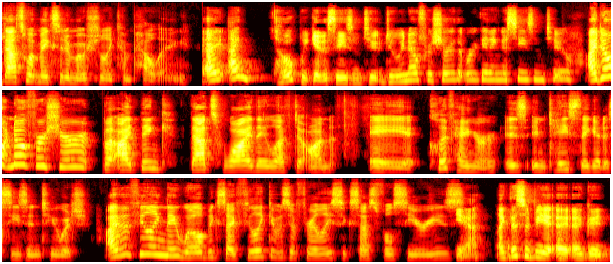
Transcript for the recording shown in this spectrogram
That's what makes it emotionally compelling. I I hope we get a season two. Do we know for sure that we're getting a season two? I don't know for sure, but I think that's why they left it on a cliffhanger is in case they get a season two, which I have a feeling they will because I feel like it was a fairly successful series. Yeah, like this would be a, a good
